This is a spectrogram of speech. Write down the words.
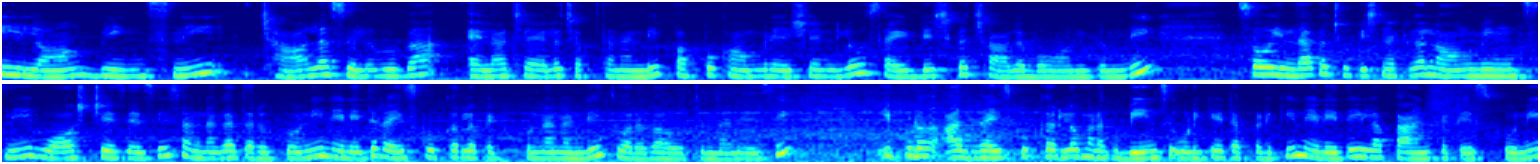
ఈ లాంగ్ బీన్స్ని చాలా సులువుగా ఎలా చేయాలో చెప్తానండి. పప్పు కాంబినేషన్లో సైడ్ డిష్గా చాలా బాగుంటుంది. సో ఇందాక చూపించినట్లుగా లాంగ్ బీన్స్ని వాష్ చేసేసి సన్నగా తరుక్కొని నేనైతే రైస్ కుక్కర్లో పెట్టుకున్నానండి. త్వరగా అవుతుందనేసి. ఇప్పుడు అది రైస్ కుక్కర్లో మనకు బీన్స్ ఉడికేటప్పటికి నేనైతే ఇలా ప్యాన్ పెట్టేసుకొని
